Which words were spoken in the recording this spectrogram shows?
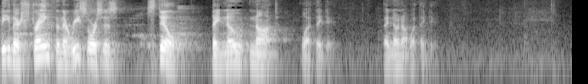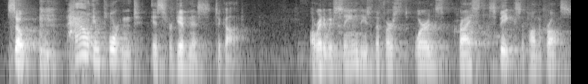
be their strength and their resources, Still, they know not what they do. They know not what they do. So, how important is forgiveness to God? Already we've seen these are the first words Christ speaks upon the cross.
